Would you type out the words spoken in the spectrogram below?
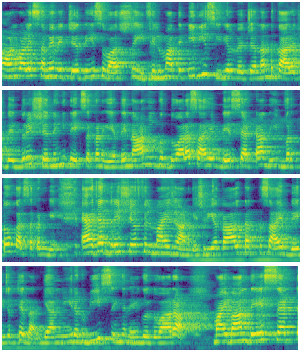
ਆਉਣ ਵਾਲੇ ਸਮੇਂ ਵਿੱਚ ਦੇਸ਼ ਵਾਸੀ ਫਿਲਮਾਂ ਅਤੇ ਟੀਵੀ ਸੀਰੀਅਲ ਵਿੱਚ ਆਨੰਦ ਕਾਰਜ ਦੇ ਦ੍ਰਿਸ਼ ਨਹੀਂ ਦੇਖ ਸਕਣਗੇ ਅਤੇ ਨਾ ਹੀ ਗੁਰਦੁਆਰਾ ਸਾਹਿਬ ਦੇ ਸੈੱਟਾਂ ਦੀ ਵਰਤੋਂ ਕਰ ਸਕਣਗੇ। ਇਹ ਜਿਹਾ ਦ੍ਰਿਸ਼ ਫਿਲਮਾਏ ਜਾਣਗੇ। ਸ਼੍ਰੀ ਅਕਾਲ ਤਖਤ ਸਾਹਿਬ ਦੇ ਜਥੇਦਾਰ ਗਿਆਨੀ ਰਗਬੀਰ ਸਿੰਘ ਨੇ ਗੁਰਦੁਆਰਾ ਮਾਈਬਾਨ ਦੇ ਸੈੱਟ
